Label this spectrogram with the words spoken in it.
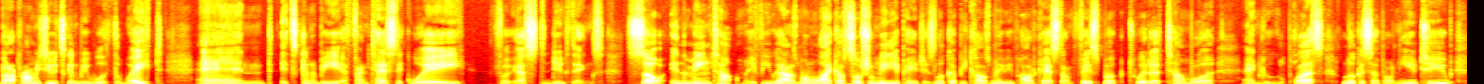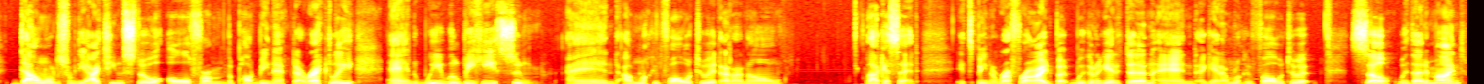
but I promise you it's going to be worth the wait and it's going to be a fantastic way for us to do things. So, in the meantime, if you guys want to like our social media pages, look up Because Maybe Podcast on Facebook, Twitter, Tumblr, and Google Plus. Look us up on YouTube. Download us from the iTunes Store or from the Podbean app directly. And we will be here soon. And I'm looking forward to it. And I know, like I said, it's been a rough ride, but we're going to get it done. And again, I'm looking forward to it. So, with that in mind,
